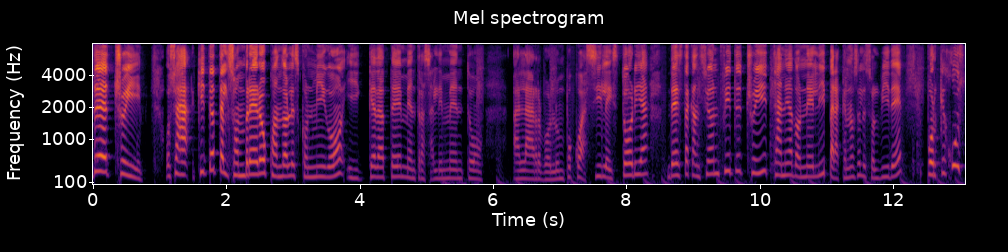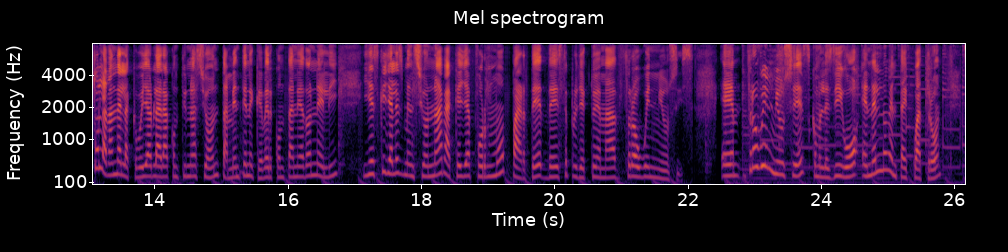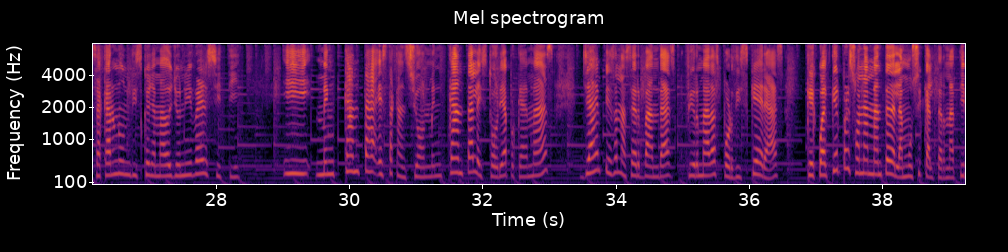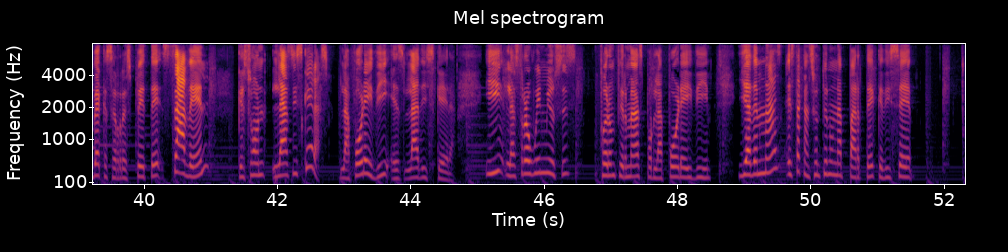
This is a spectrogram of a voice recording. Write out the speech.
The tree. O sea, quítate el sombrero cuando hables conmigo y quédate mientras alimento al árbol. Un poco así la historia de esta canción Feed the Tree, Tania Donnelly, para que no se les olvide, porque justo la banda de la que voy a hablar a continuación también tiene que ver con Tania Donnelly, y es que ya les mencionaba que ella formó parte de este proyecto llamado Throwing Muses. Eh, Throwing Muses, como les digo, en el 94 sacaron un disco llamado University. Y me encanta esta canción, me encanta la historia porque además ya empiezan a ser bandas firmadas por disqueras que cualquier persona amante de la música alternativa que se respete saben que son las disqueras. La 4AD es la disquera. Y las Throwing Muses fueron firmadas por la 4AD. Y además esta canción tiene una parte que dice...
